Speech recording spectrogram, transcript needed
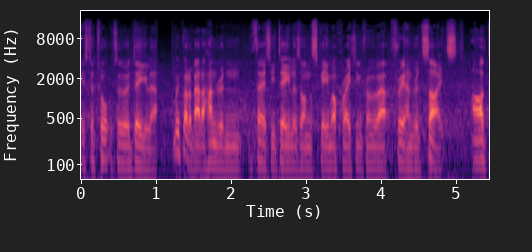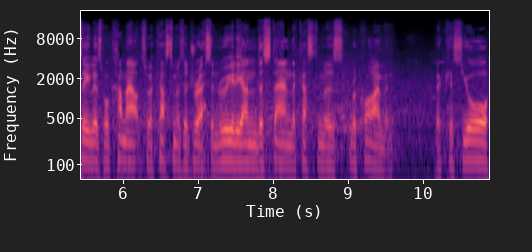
is to talk to a dealer. We've got about 130 dealers on the scheme operating from about 300 sites. Our dealers will come out to a customer's address and really understand the customer's requirement because your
